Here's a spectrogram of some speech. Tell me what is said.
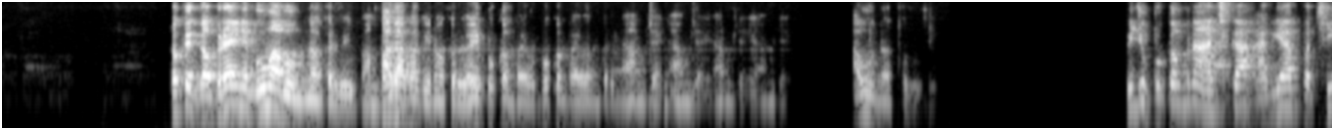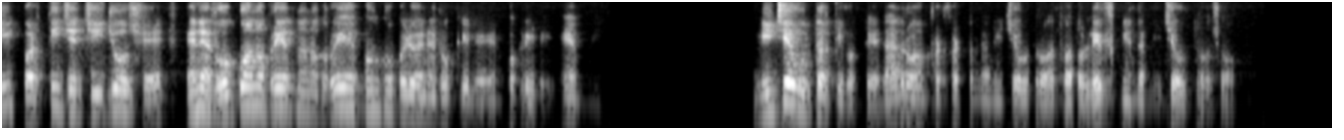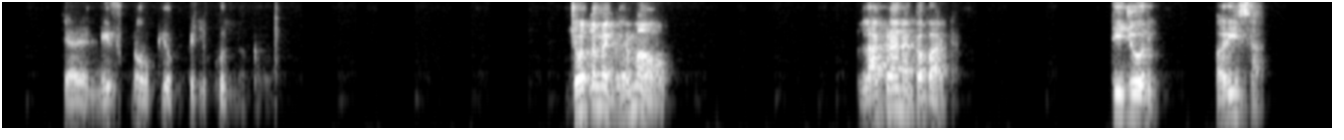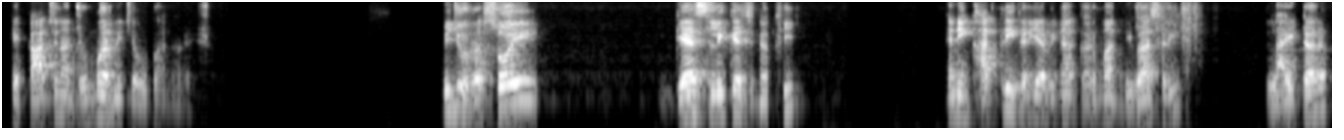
તો કે ગભરાઈને બૂમાબૂમ ન કરવી, આમ ભાગાભાગી ન કરવી. એ ભૂકંપ આવ્યો ભૂકંપ આવ્યો એમ કરીને આમ જાય આમ જાય આમ જાય આમ જાય. આવું ન થવું જોઈએ. બીજું ભૂકંપના આંચકા આવ્યા પછી પડતી જે ચીજો છે, એને રોકવાનો પ્રયત્ન ન કરો. એ પંખો પડ્યો એને રોકી લે, એને પકડી લે, એમ નીચે ઉતરતી વખતે, દાદરો આમ ફટફટ તમે નીચે ઉતરો અથવા તો લિફ્ટની અંદર નીચે ઉતરો છો, ત્યારે લિફ્ટ નો ઉપયોગ બિલકુલ ન કરો. જો તમે ઘરમાં હો, લાકડાના કબાટ, તિજોરી, અરીસા કે કાચના ઝુમ્મર નીચે ઊભા ન રહેશો. બીજું, રસોઈ ગેસ લીકેજ નથી. એની ખાતરી કર્યા વિના ઘરમાં દિવાસળી, લાઇટર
